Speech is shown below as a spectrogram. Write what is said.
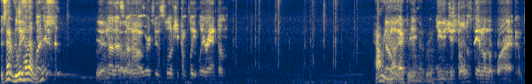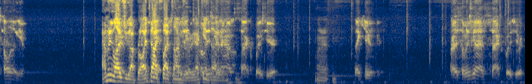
Is that really how that works? it- Yeah. no, that's not how it works. It's literally completely random. How are you not it- activating that, bro? You just don't stand on the black. I'm telling you. How many lives you got, bro? I died five times already. I can't die Somebody's gonna have again. to sacrifice here. Alright. Thank you. Alright, somebody's gonna have to sacrifice here.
